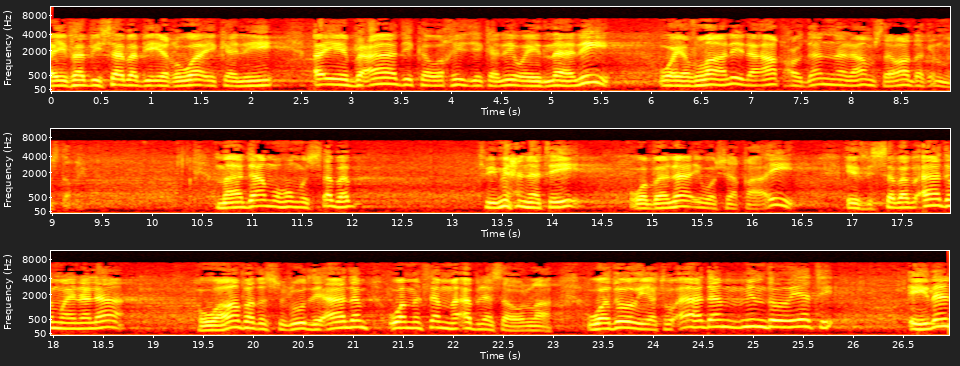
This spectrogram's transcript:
أي فبسبب إغوائك لي أي إبعادك وخزيك لي وإذلالي وإضلالي لأقعدن لهم صراطك المستقيم. ما داموا هم السبب في محنتي وبلائي وشقائي إذ السبب آدم وإلا لا؟ هو رفض السجود لآدم ومن ثم أبلسه الله. وذرية آدم من ذريته. إذا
